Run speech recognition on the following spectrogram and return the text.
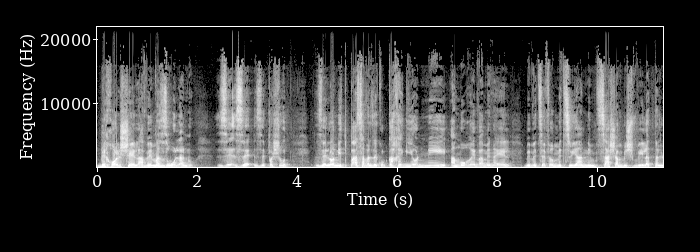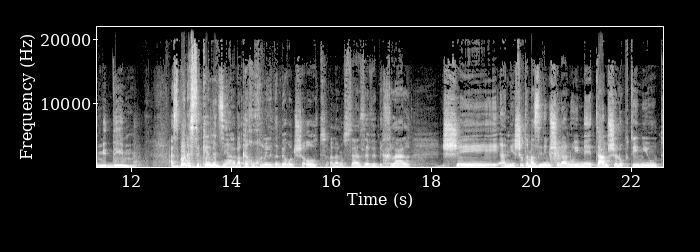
בכל שאלה והם עזרו לנו. זה, זה, זה פשוט, זה לא נתפס, אבל זה כל כך הגיוני. המורה והמנהל בבית ספר מצוין נמצא שם בשביל התלמידים. אז בוא נסכם את זה, אבא, כי אנחנו יכולים לדבר עוד שעות על הנושא הזה ובכלל, שאני אשאיר את המאזינים שלנו עם אה, טעם של אופטימיות,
